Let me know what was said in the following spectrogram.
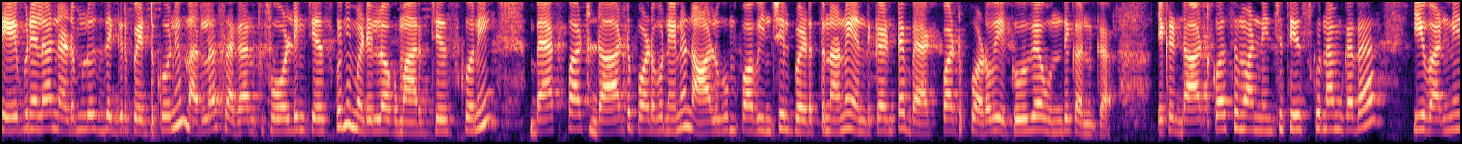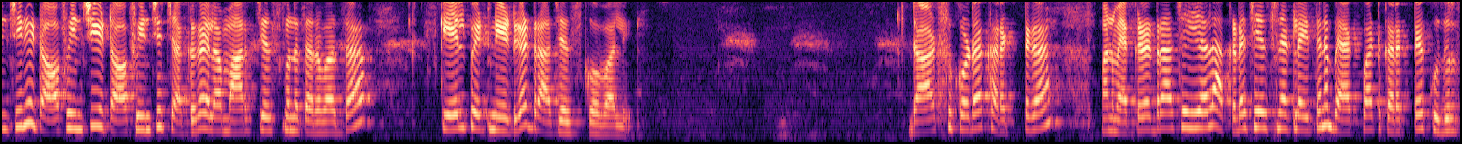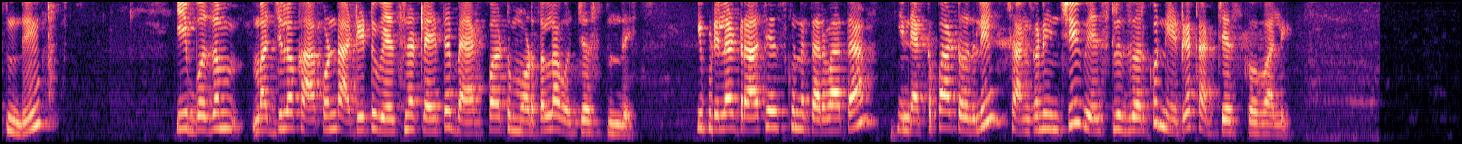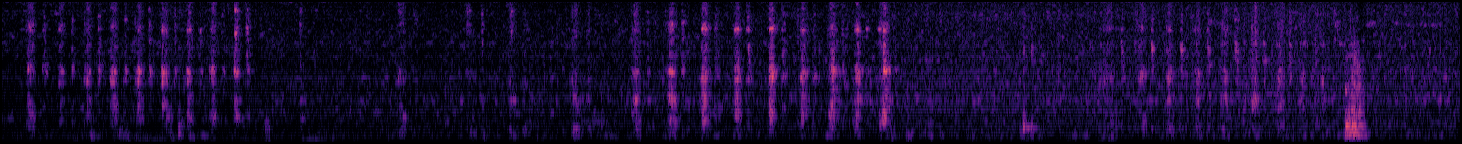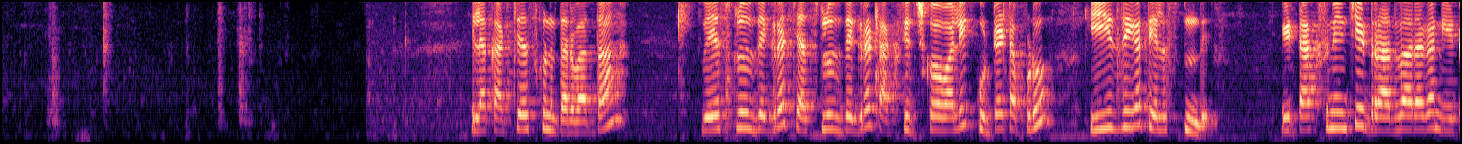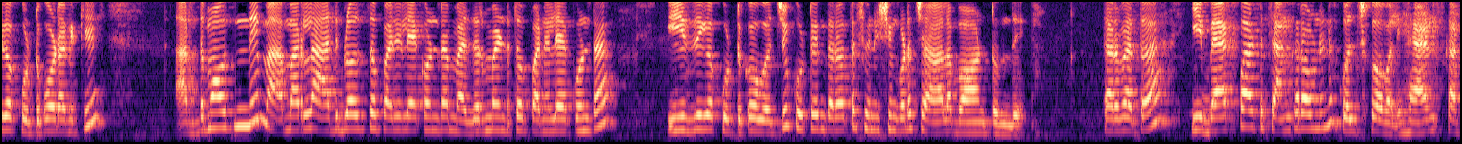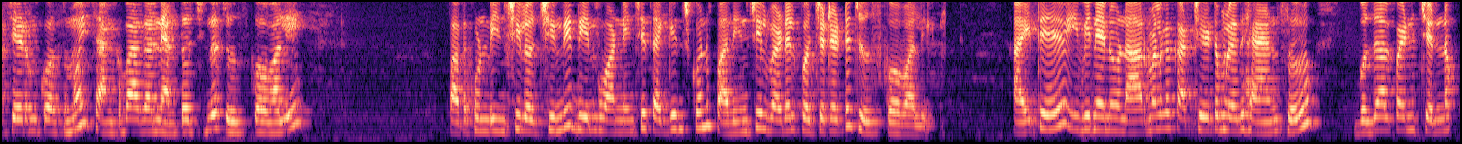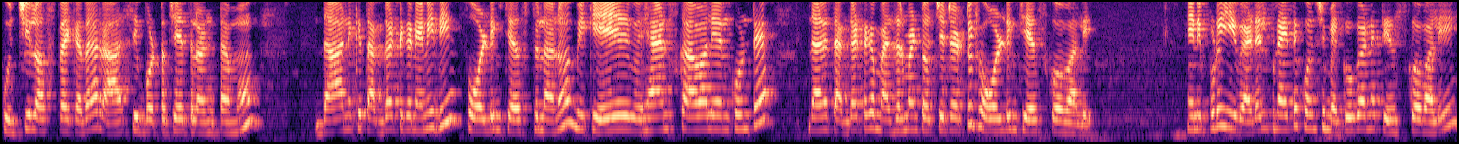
టేపుని ఇలా నడుము లూజ్ దగ్గర పెట్టుకొని మరలా సగానికి ఫోల్డింగ్ చేసుకుని మిడిల్లో ఒక మార్క్ చేసుకొని బ్యాక్ పార్ట్ డాట్ పొడవు నేను నాలుగు పావు ఇంచులు పెడుతున్నాను. ఎందుకంటే బ్యాక్ పార్ట్ పొడవు ఎక్కువగా ఉంది కనుక. ఇక్కడ డాట్ కోసం వన్ ఇంచు తీసుకున్నాం కదా. ఈ వన్ ఇంచుని టాఫ్ ఇంచు ఈ టాఫ్ ఇంచు చక్కగా ఇలా మార్క్ చేసుకున్న తర్వాత స్కేల్ పెట్టి నీట్గా డ్రా చేసుకోవాలి. డాట్స్ కూడా కరెక్ట్గా మనం ఎక్కడ డ్రా చేయాలో అక్కడే చేసినట్లయితేనే బ్యాక్ పార్ట్ కరెక్ట్గా కుదురుతుంది. ఈ భుజం మధ్యలో కాకుండా అటు ఇటు వేసినట్లయితే బ్యాక్ పార్ట్ ముడతల్లా వచ్చేస్తుంది. ఇప్పుడు ఇలా డ్రా చేసుకున్న తర్వాత ఈ నెక్ పార్ట్ వదిలి చంక నుంచి వేస్ట్ లూజ్ వరకు నీట్గా కట్ చేసుకోవాలి. ఇలా కట్ చేసుకున్న తర్వాత వేస్ట్ లూజ్ దగ్గర చెస్ట్ లూజ్ దగ్గర టక్స్ ఇచ్చుకోవాలి. కుట్టేటప్పుడు ఈజీగా తెలుస్తుంది. ఈ టక్స్ నుంచి డ్రా ద్వారాగా నీట్గా కుట్టుకోవడానికి అర్థమవుతుంది. మరలా ఆది బ్లౌజ్తో పని లేకుండా మెజర్మెంట్తో పని లేకుండా ఈజీగా కుట్టుకోవచ్చు. కుట్టిన తర్వాత ఫినిషింగ్ కూడా చాలా బాగుంటుంది. తర్వాత ఈ బ్యాక్ పార్ట్ చంక రౌండ్ని కొలుచుకోవాలి. హ్యాండ్స్ కట్ చేయడం కోసము ఈ చంక భాగాన్ని ఎంత వచ్చిందో చూసుకోవాలి. పదకొండు ఇంచీలు వచ్చింది. దీనికి వన్ ఇంచి తగ్గించుకొని పది ఇంచీలు వెడల్పు వచ్చేటట్టు చూసుకోవాలి. అయితే ఇవి నేను నార్మల్గా కట్ చేయటం లేదు హ్యాండ్స్. భుజాలపైన చిన్న కుర్చీలు వస్తాయి కదా రాసి బుట్ట చేతులు అంటాము. దానికి తగ్గట్టుగా నేను ఇది ఫోల్డింగ్ చేస్తున్నాను. మీకు ఏ హ్యాండ్స్ కావాలి అనుకుంటే దానికి తగ్గట్టుగా మెజర్మెంట్ వచ్చేటట్టు ఫోల్డింగ్ చేసుకోవాలి. నేను ఇప్పుడు ఈ వెడల్పునైతే కొంచెం ఎక్కువగానే తీసుకోవాలి.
